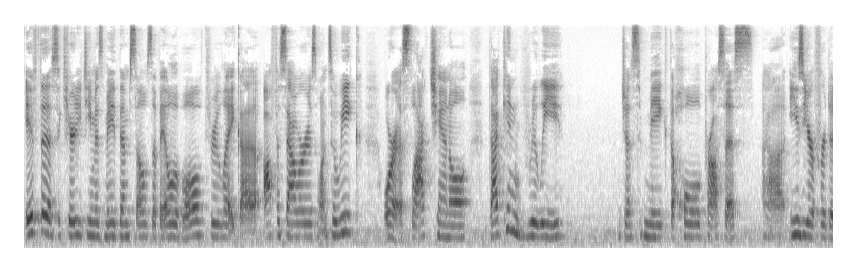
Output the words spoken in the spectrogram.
if the security team has made themselves available through like office hours once a week or a Slack channel, that can really just make the whole process uh, easier for de-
